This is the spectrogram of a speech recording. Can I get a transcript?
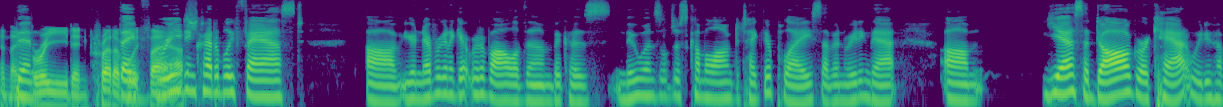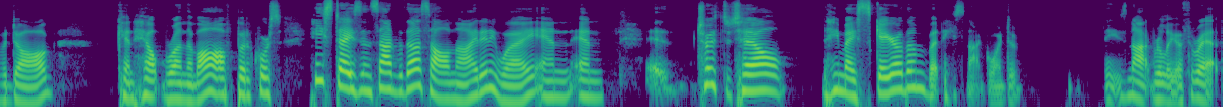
And they breed incredibly fast. they fast. breed incredibly fast. Um, you're never going to get rid of all of them because new ones will just come along to take their place. I've been reading that. Um, yes, a dog or a cat, we do have a dog, can help run them off. But of course, he stays inside with us all night anyway. And and uh, truth to tell, he may scare them, but he's not going to. He's not really a threat.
